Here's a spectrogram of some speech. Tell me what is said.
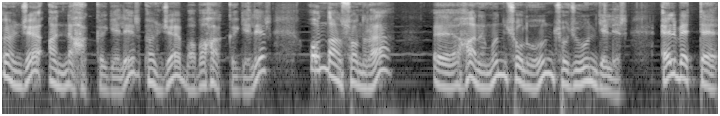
Önce anne hakkı gelir, önce baba hakkı gelir. Ondan sonra e, hanımın, çoluğun, çocuğun gelir. Elbette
